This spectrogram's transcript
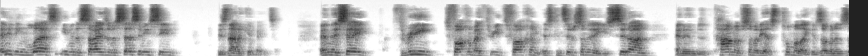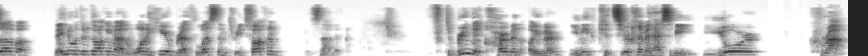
Anything less, even the size of a sesame seed, is not a kibetza. And they say three tfachim by three tfachim is considered something that you sit on, and in the time of somebody has tuma like a zav and a zava, they knew what they're talking about. One hair breadth less than three tfachim, it's not it. To bring a korban oimer, you need kitzirchem. It has to be your crop.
